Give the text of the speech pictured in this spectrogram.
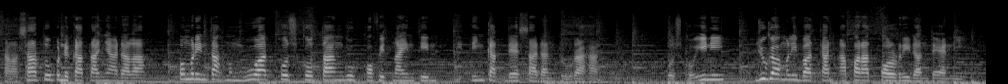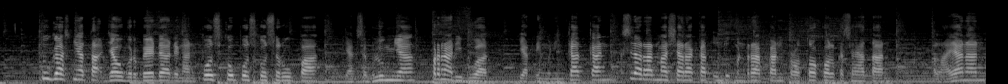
Salah satu pendekatannya adalah pemerintah membuat posko tangguh COVID-19 di tingkat desa dan kelurahan. Posko ini juga melibatkan aparat Polri dan TNI. Tugasnya tak jauh berbeda dengan posko-posko serupa yang sebelumnya pernah dibuat, yakni meningkatkan kesadaran masyarakat untuk menerapkan protokol kesehatan, pelayanan,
